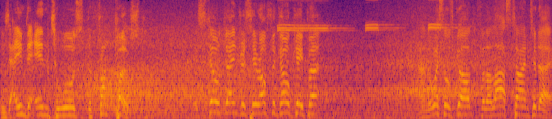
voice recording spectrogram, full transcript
He's aimed it in towards the front post. It's still dangerous here off the goalkeeper. And the whistle's gone for the last time today.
